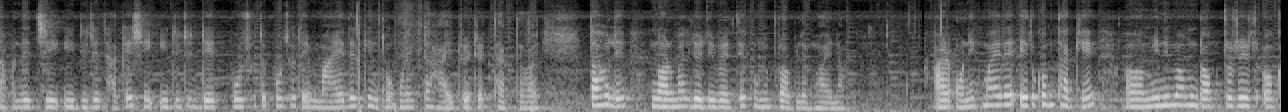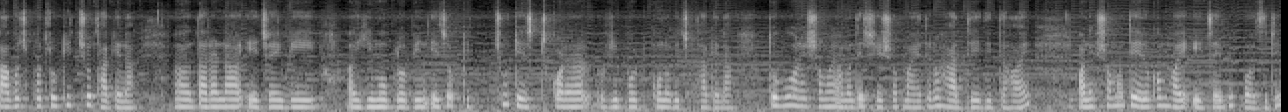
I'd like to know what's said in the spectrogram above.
আমাদের যে ইডিটে থাকে, সেই ইডিটের ডেট পৌঁছতে পৌঁছতে মায়েদের কিন্তু অনেকটা হাইড্রেটেড থাকতে হয়। তাহলে নর্মাল ডেলিভারিতে কোনো প্রবলেম হয় না। আর অনেক মায়েরা এরকম থাকে মিনিমাম ডক্টরের কাগজপত্র কিচ্ছু থাকে না। তারা না এইচআইভি হিমোগ্লোবিন এসব কিচ্ছু টেস্ট করার রিপোর্ট কোনো কিছু থাকে না। তবু অনেক সময় আমাদের সেসব মায়েদেরও হাত দিয়ে দিতে হয়। অনেক সময় তো এরকম হয় এইচআইভি পজিটিভ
